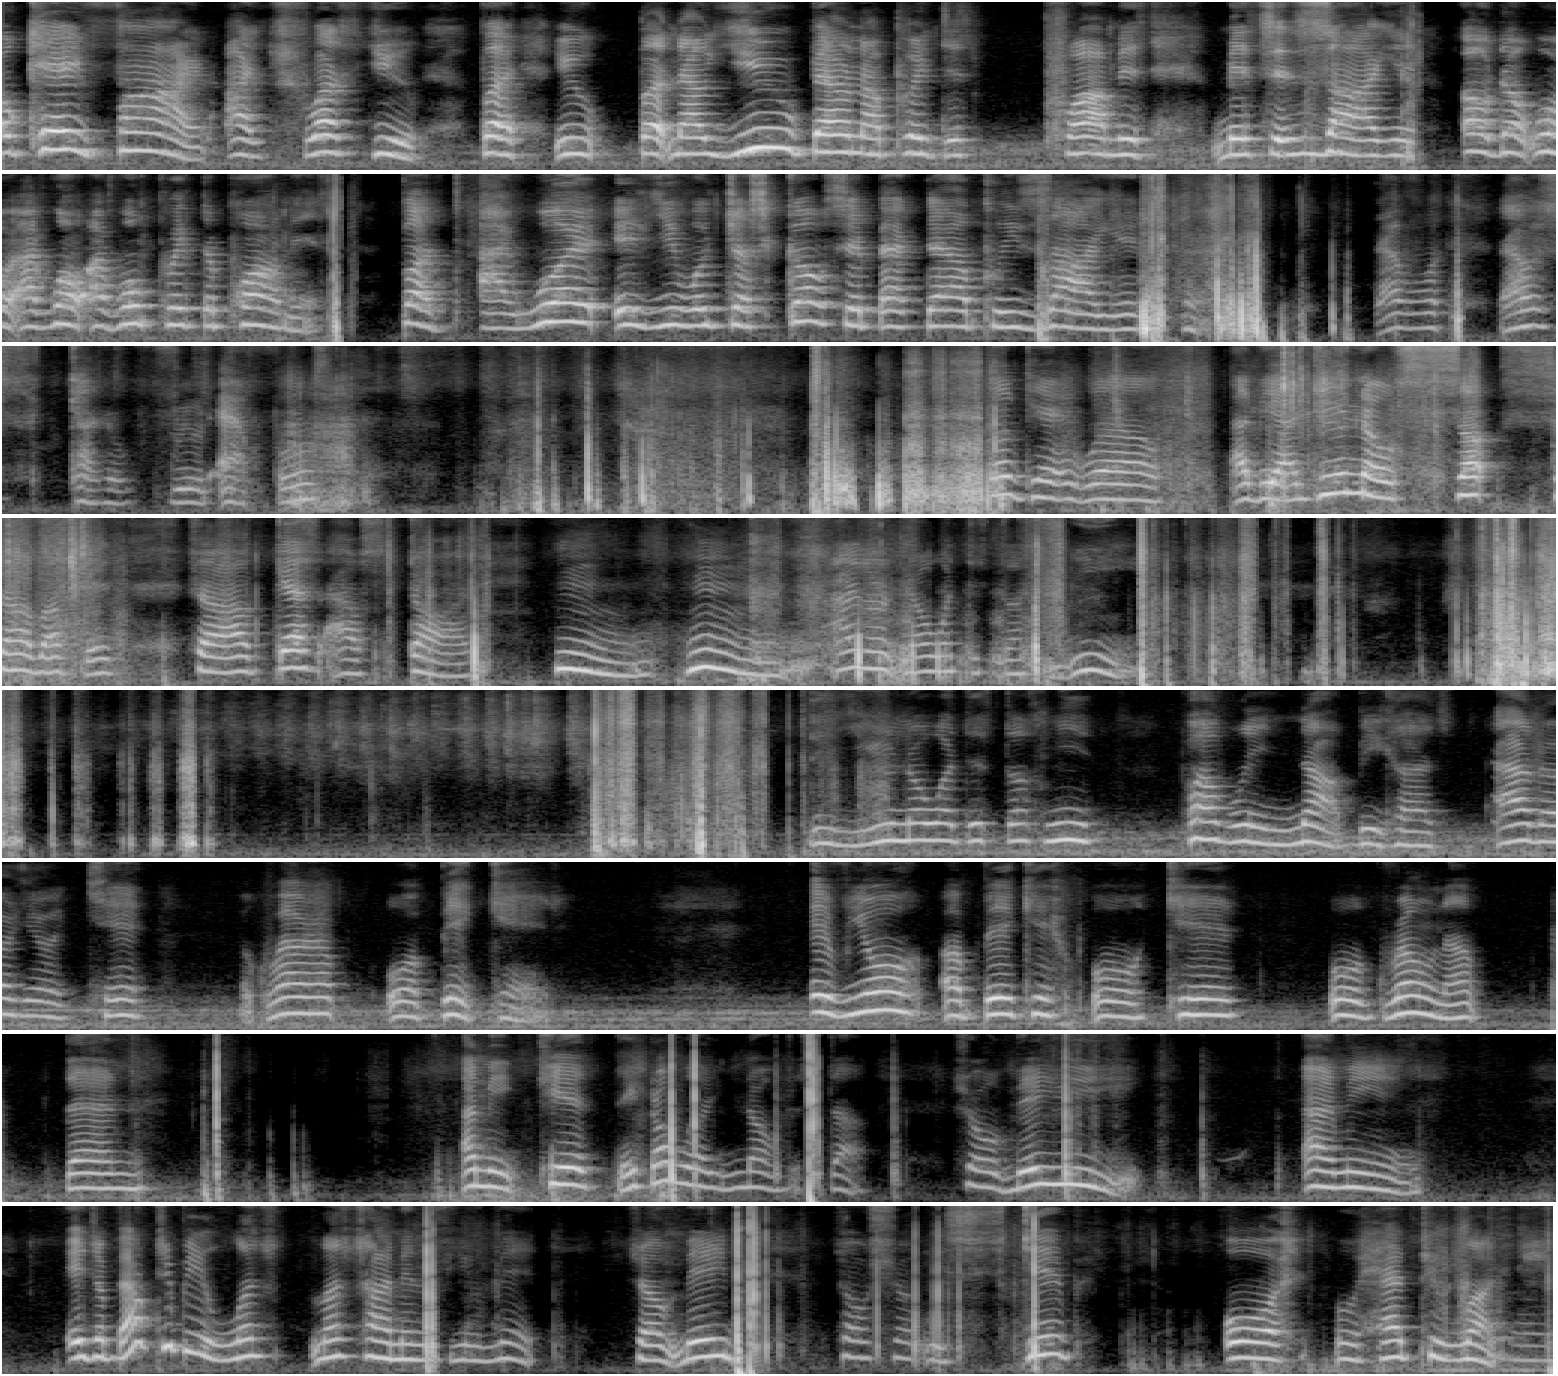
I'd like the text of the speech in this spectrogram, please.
Okay, fine. I trust you. But you but now you better not break this promise, Mrs. Zion. Oh don't worry, I won't I won't break the promise. But I would if you would just go sit back down, please, Zion. That was that was kind of rude at first. Okay, well, I mean, I do know some, some of it, so I guess I'll start. Hmm, hmm, I don't know what this does mean. Do you know what this does mean? Probably not, because I don't know you're a kid, a grown up, or a big kid if you're a big kid or kid or grown up, then I mean kids they don't really know the stuff. So maybe I mean it's about to be lunch lunchtime in a few minutes. So maybe so should we skip or or head to lunch? Mm.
